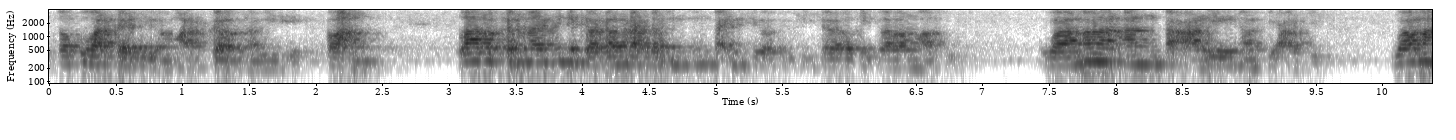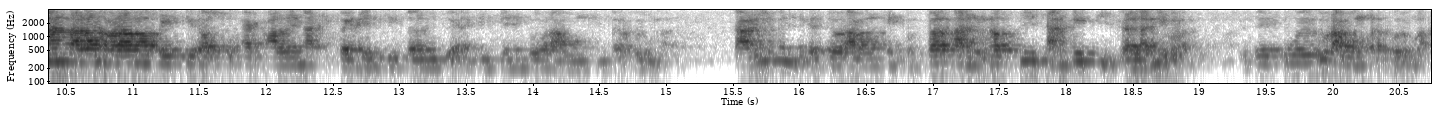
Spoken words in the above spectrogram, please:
Atau keluarga sira marga utawi klan. Lalu karena ini bakal merasa ingin kain sira ketika roti lawan masuk. Wama anta alih nabi alih. Wa mantalan orang mau sira suek alena dibanding kita juga di sini ku ora wong terhormat. Kali ini juga ora wong sing kebal kan robi sampai digalani wae. Maksudnya kue itu ora wong terhormat.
